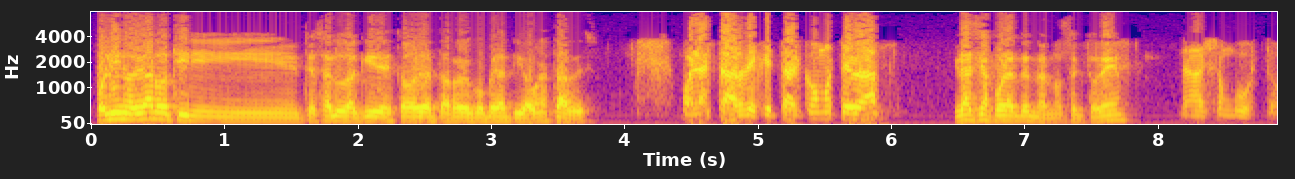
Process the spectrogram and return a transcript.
Polino Edgardo Chini te saluda aquí de Estado de Alta Radio Cooperativa. Buenas tardes. Buenas tardes, ¿qué tal? ¿Cómo te va? Gracias por atendernos, Héctor. ¿eh? No, es un gusto.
